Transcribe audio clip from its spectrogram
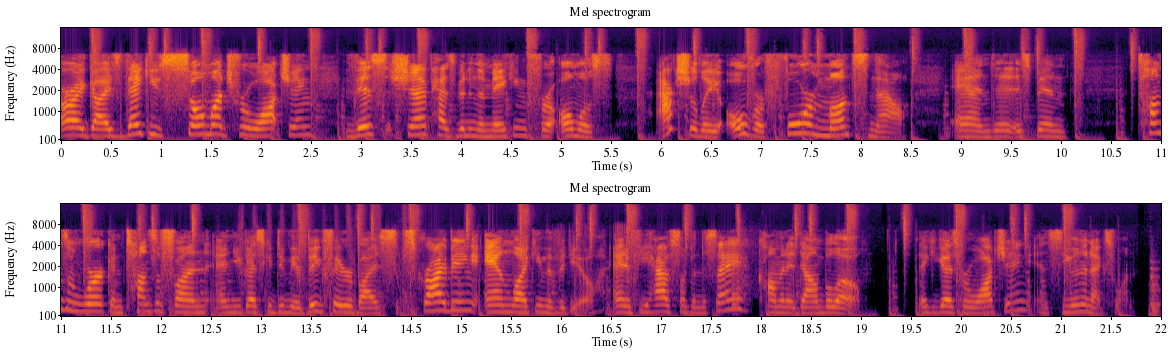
Alright guys, thank you so much for watching. This ship has been in the making for almost, actually, over four months now and it has been tons of work and tons of fun and you guys could do me a big favor by subscribing and liking the video. And if you have something to say comment it down below. Thank you guys for watching and see you in the next one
